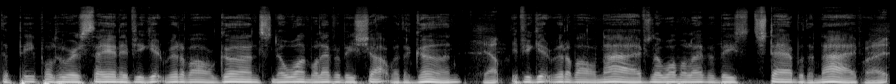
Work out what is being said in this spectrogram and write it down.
the people who are saying if you get rid of all guns, no one will ever be shot with a gun. Yep. If you get rid of all knives, no one will ever be stabbed with a knife. Right.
